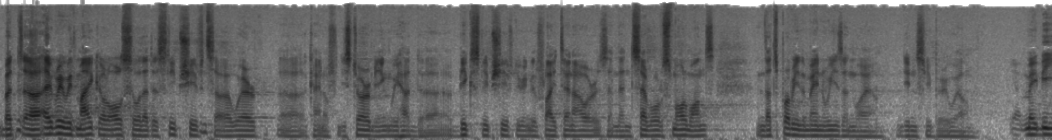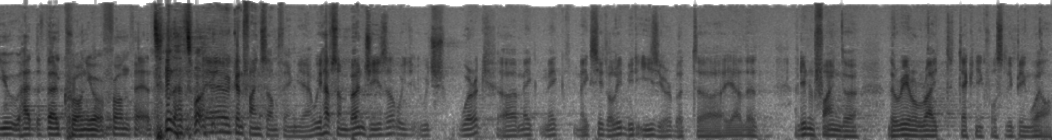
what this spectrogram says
But uh, I agree with Michael also that the sleep shifts uh, were uh, kind of disturbing. We had a big sleep shift during the flight, 10 hours, and then several small ones. And that's probably the main reason why I didn't sleep very well. Yeah, maybe you had the Velcro on your front head. That's why. Yeah, we can find something. Yeah, we have some bungees uh, which, which work, uh, make, make, makes it a little bit easier. But uh, yeah, the, I didn't find the, the real right technique for sleeping well.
